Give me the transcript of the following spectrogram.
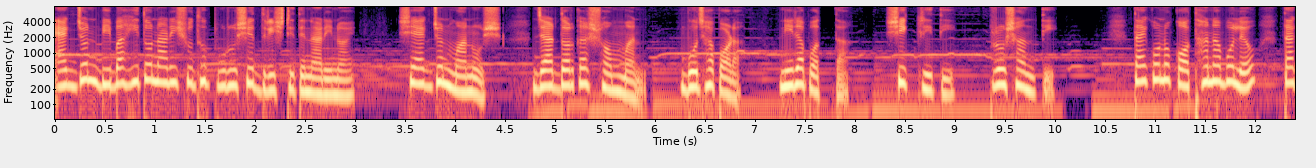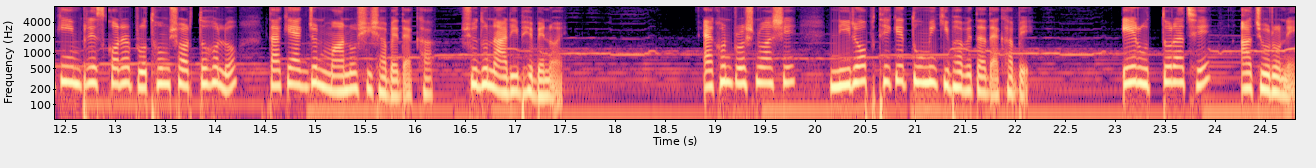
একজন বিবাহিত নারী শুধু পুরুষের দৃষ্টিতে নারী নয়, সে একজন মানুষ, যার দরকার সম্মান, বোঝাপড়া, নিরাপত্তা, স্বীকৃতি, প্রশান্তি। তাই কোনো কথা না বলেও তাকে ইমপ্রেস করার প্রথম শর্ত হল তাকে একজন মানুষ হিসাবে দেখা, শুধু নারী ভেবে নয়। এখন প্রশ্ন আসে, নীরব থেকে তুমি কীভাবে তা দেখাবে? এর উত্তর আছে আচরণে।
